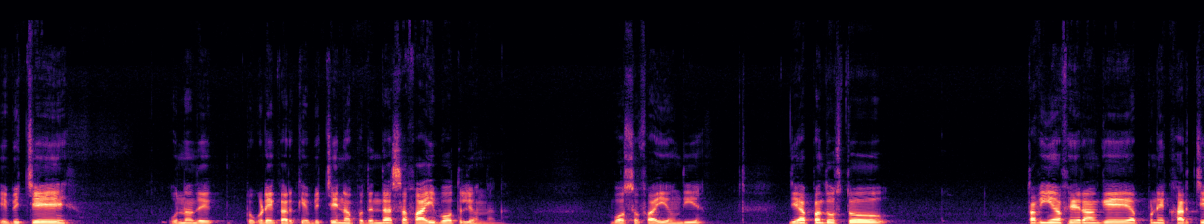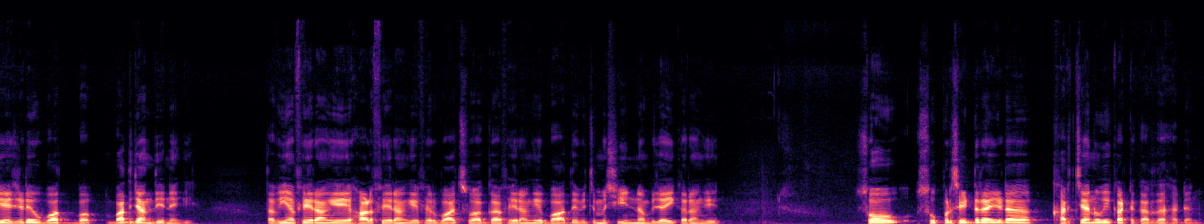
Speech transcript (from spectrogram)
ਇਹ ਵਿੱਚੇ ਉਹਨਾਂ ਦੇ ਟੁਕੜੇ ਕਰਕੇ ਵਿੱਚੇ ਨੱਪ ਦਿੰਦਾ, ਸਫ਼ਾਈ ਬਹੁਤ ਲਿਆਉਂਦਾ ਗਾ ਬਹੁਤ ਸਫ਼ਾਈ ਆਉਂਦੀ ਹੈ। ਜੇ ਆਪਾਂ ਦੋਸਤੋ ਤਵੀਆਂ ਫੇਰਾਂਗੇ, ਆਪਣੇ ਖਰਚੇ ਆ ਜਿਹੜੇ ਉਹ ਬਹੁਤ ਵੱਧ ਜਾਂਦੇ ਨੇਗੇ। ਤਵੀਆਂ ਫੇਰਾਂਗੇ, ਹਲ ਫੇਰਾਂਗੇ, ਫਿਰ ਬਾਅਦ ਸੁਹਾਗਾ ਫੇਰਾਂਗੇ, ਬਾਅਦ ਦੇ ਵਿੱਚ ਮਸ਼ੀਨ ਨਾਲ ਬਜਾਈ ਕਰਾਂਗੇ। ਸੋ ਸੁਪਰ ਸੀਡਰ ਹੈ ਜਿਹੜਾ ਖਰਚਿਆਂ ਨੂੰ ਵੀ ਘੱਟ ਕਰਦਾ ਸਾਡੇ ਨੂੰ।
